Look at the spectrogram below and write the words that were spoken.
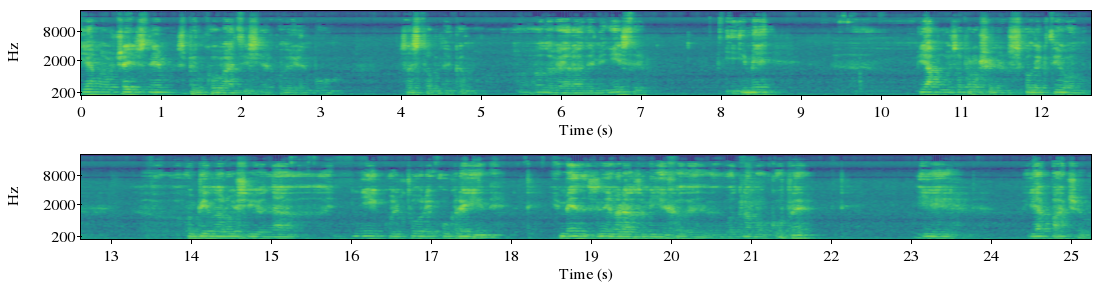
Я мав честь з ним спілкуватися, коли він був заступником голови Ради міністрів. І ми, я був запрошений з колективом у Білорусію на Дні культури України. І ми з ним разом їхали в одному купе, і я бачив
